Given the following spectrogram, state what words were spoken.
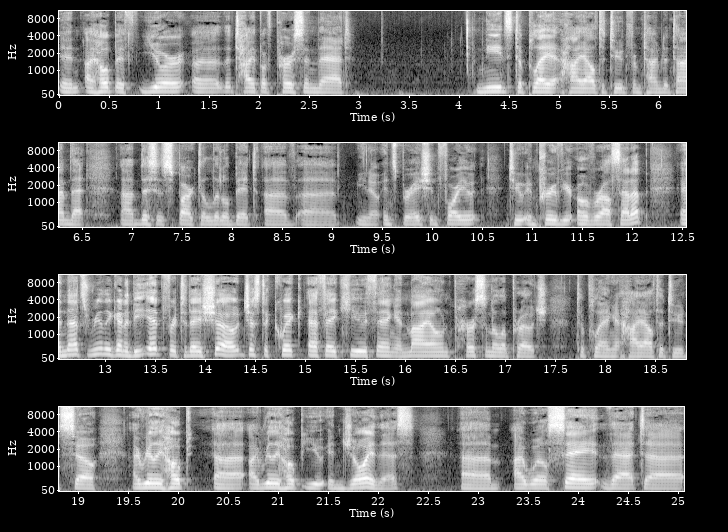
And I hope if you're uh, the type of person that needs to play at high altitude from time to time that uh, this has sparked a little bit of uh, you know inspiration for you to improve your overall setup. And that's really going to be it for today's show. Just a quick faq thing and my own personal approach to playing at high altitude. So i really hope uh, i really hope you enjoy this. Um, i will say that uh,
